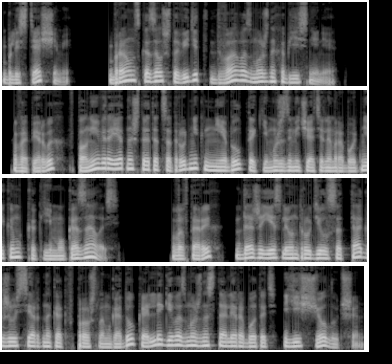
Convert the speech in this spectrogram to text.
блестящими». Браун сказал, что видит два возможных объяснения. Во-первых, вполне вероятно, что этот сотрудник не был таким уж замечательным работником, как ему казалось. Во-вторых, даже если он трудился так же усердно, как в прошлом году, коллеги, возможно, стали работать еще лучше.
